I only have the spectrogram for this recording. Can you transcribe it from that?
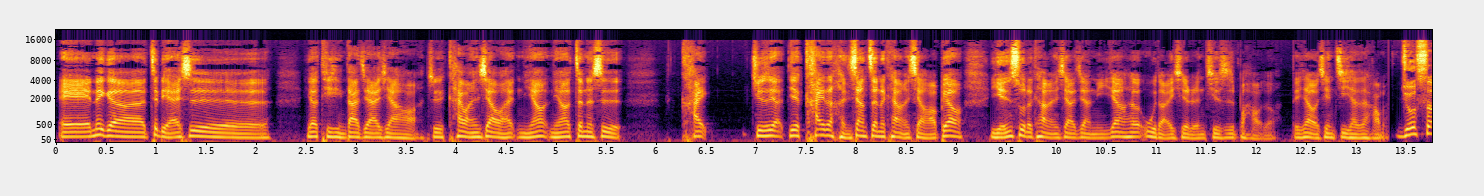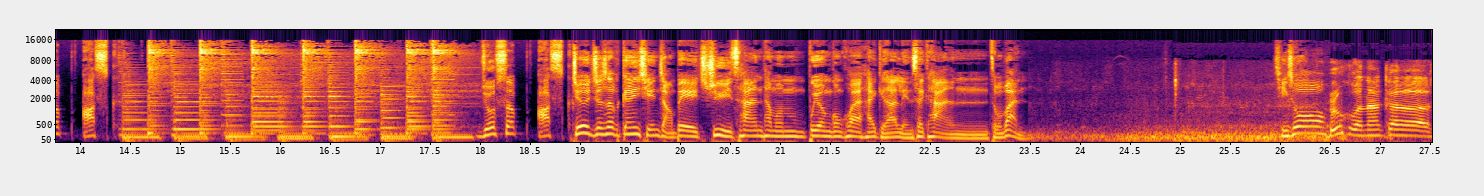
哎，那个这里还是要提醒大家一下哈，就是开玩笑还你要你要真的是开。就是要要开的很像真的开玩笑啊，不要严肃的开玩笑，这样你这样会误导一些人，其实是不好的。等一下，我先记一下这号码。Joseph ask. Joseph ask. 就是 Joseph 跟一群长辈聚餐，他们不用公筷，还给他脸色看，怎么办？请说。如果那个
